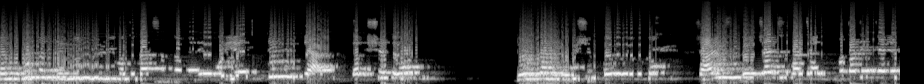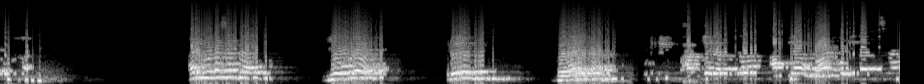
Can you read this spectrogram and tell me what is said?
संपूर्ण देगलूर शिर्डी मतदारसंघामध्ये वैयक्तिकरित्या लक्ष देऊन दोन हजार एकवीसशे चाळीस बेचाळीस हजार मताधिक्याने निवडून आले. आणि मला सांगा एवढं प्रेम मिळायला कुठेतरी भाग्य लागतं? आपल्या वाट वडिलांचा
